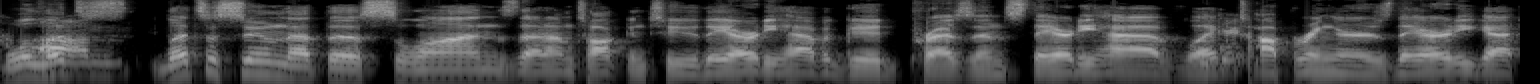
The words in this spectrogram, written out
Well, let's um, let's assume that the salons that I'm talking to, they already have a good presence. They already have like okay. top ringers. They already got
